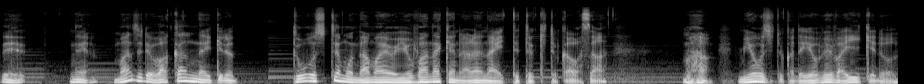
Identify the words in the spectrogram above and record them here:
で、ね、マジでわかんないけど、どうしても名前を呼ばなきゃならないって時とかはさ、まあ、名字とかで呼べばいいけど、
